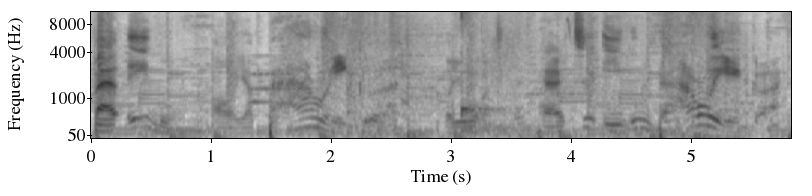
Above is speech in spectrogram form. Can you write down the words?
벨이 궁. 어야 very good. 어 이거 같은데? 벨트 이궁 very good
